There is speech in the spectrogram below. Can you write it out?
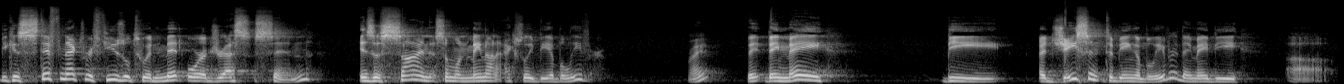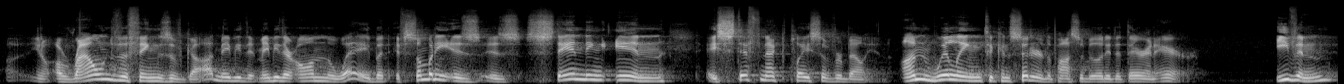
because stiff necked refusal to admit or address sin is a sign that someone may not actually be a believer, right? They, they may be adjacent to being a believer, they may be. Uh, you know, around the things of God. Maybe that maybe they're on the way, but if somebody is is standing in a stiff-necked place of rebellion, unwilling to consider the possibility that they're in error, even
